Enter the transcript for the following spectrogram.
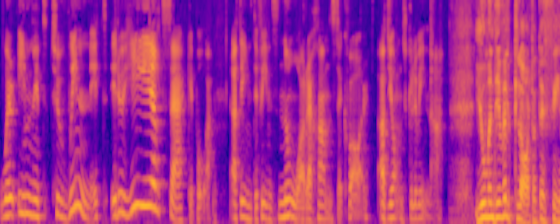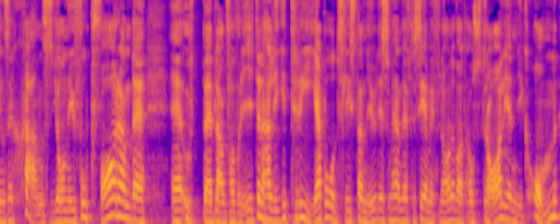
we're in it to win it. Är du helt säker på att det inte finns några chanser kvar att John skulle vinna? Jo, men det är väl klart att det finns en chans. John är ju fortfarande eh, uppe bland favoriterna. Han ligger trea på oddslistan nu. Det som hände efter semifinalen var att Australien gick om.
